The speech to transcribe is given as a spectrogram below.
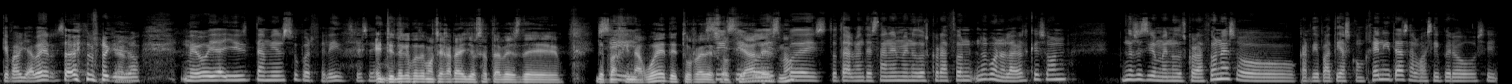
que voy a ver, ¿sabes? Porque claro. yo me voy allí también súper feliz. Sí, sí. Entiendo que podemos llegar a ellos a través de, de sí. página web, de tus redes sociales, sí, podéis, ¿no? podéis, totalmente, están en Menudos Corazón. No, bueno, la verdad es que son no sé si menudos corazones o cardiopatías congénitas, algo así, pero sí,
